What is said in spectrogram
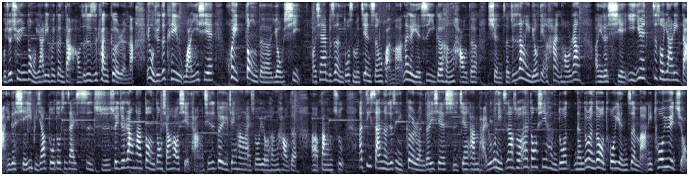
我觉得去运动我压力会更大。好，这就是看个人啦。诶，我觉得可以玩一些会动的游戏。好，现在不是很多什么健身环嘛，那个也是一个很好的选择，就是让你流点汗，然后让啊你的血液，因为这时候压力大，你的血液比较多都是在四肢，所以就让它动一动，消耗血糖，其实对于健康来说有很好的啊帮助。那第三呢，就是你个人的一些时间安排，如果你知道说，哎，东西很多，很多人都有拖延症嘛，你拖越久，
